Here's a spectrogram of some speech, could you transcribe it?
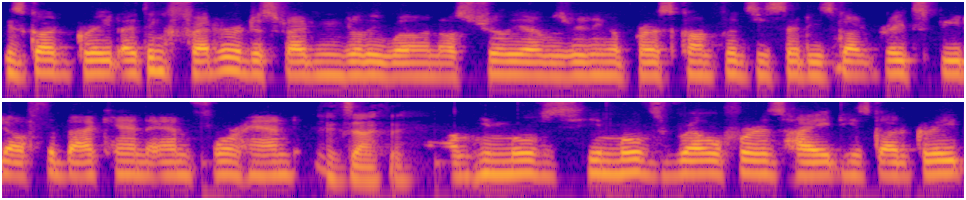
He's got great. I think Federer described him really well in Australia. I was reading a press conference. He said he's got great speed off the backhand and forehand. Exactly. Um, he moves. He moves well for his height. He's got great.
